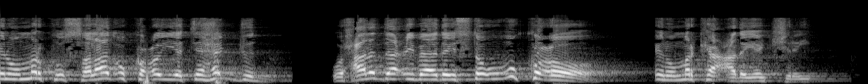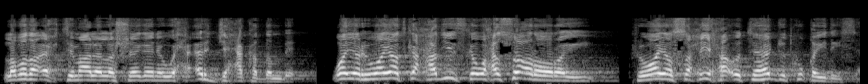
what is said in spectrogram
inuu markuu salaad u kaco iyo tahajud uu xaaladdaa cibaadaysto uu u kaco inuu markaa cadayan jiray. Labada ixtimaalee la sheegayna wax arjaxa ka dambe waayo riwaayaadka xadiiska waxaa soo arooray riwaaya saxiixa oo tahajud ku qaydaysa.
